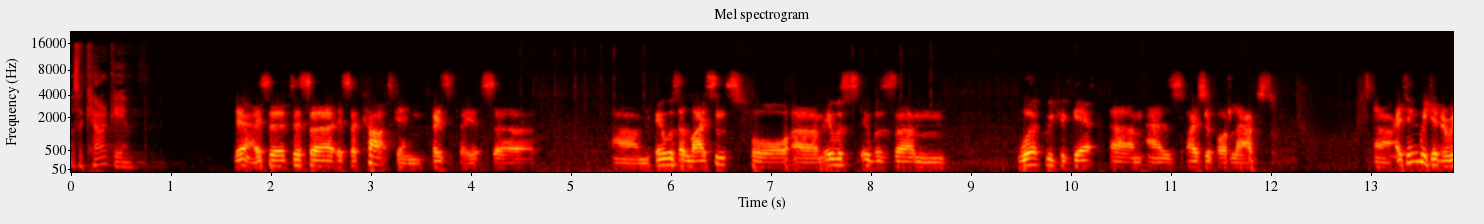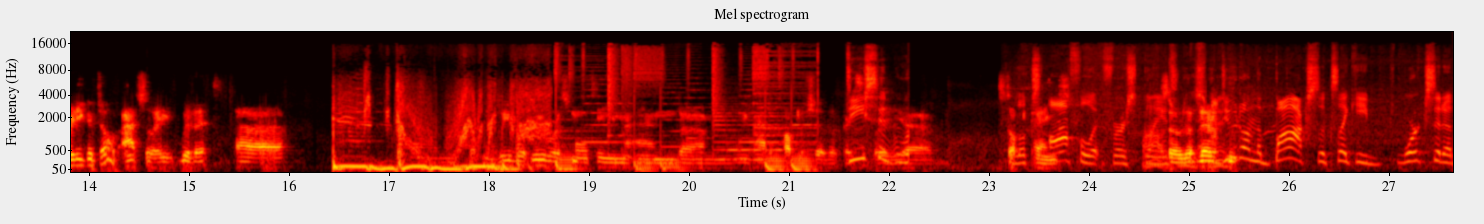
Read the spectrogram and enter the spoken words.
it's a card game. Yeah, it's a it's a it's a kart game basically. It's a um, it was a license for um, it was it was um, work we could get um, as Isopod Labs. Uh, I think we did a really good job actually with it. Uh, we were we were a small team and um, we had a publisher that decent. Uh, looks awful at first glance. So the dude on the box looks like he works at a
